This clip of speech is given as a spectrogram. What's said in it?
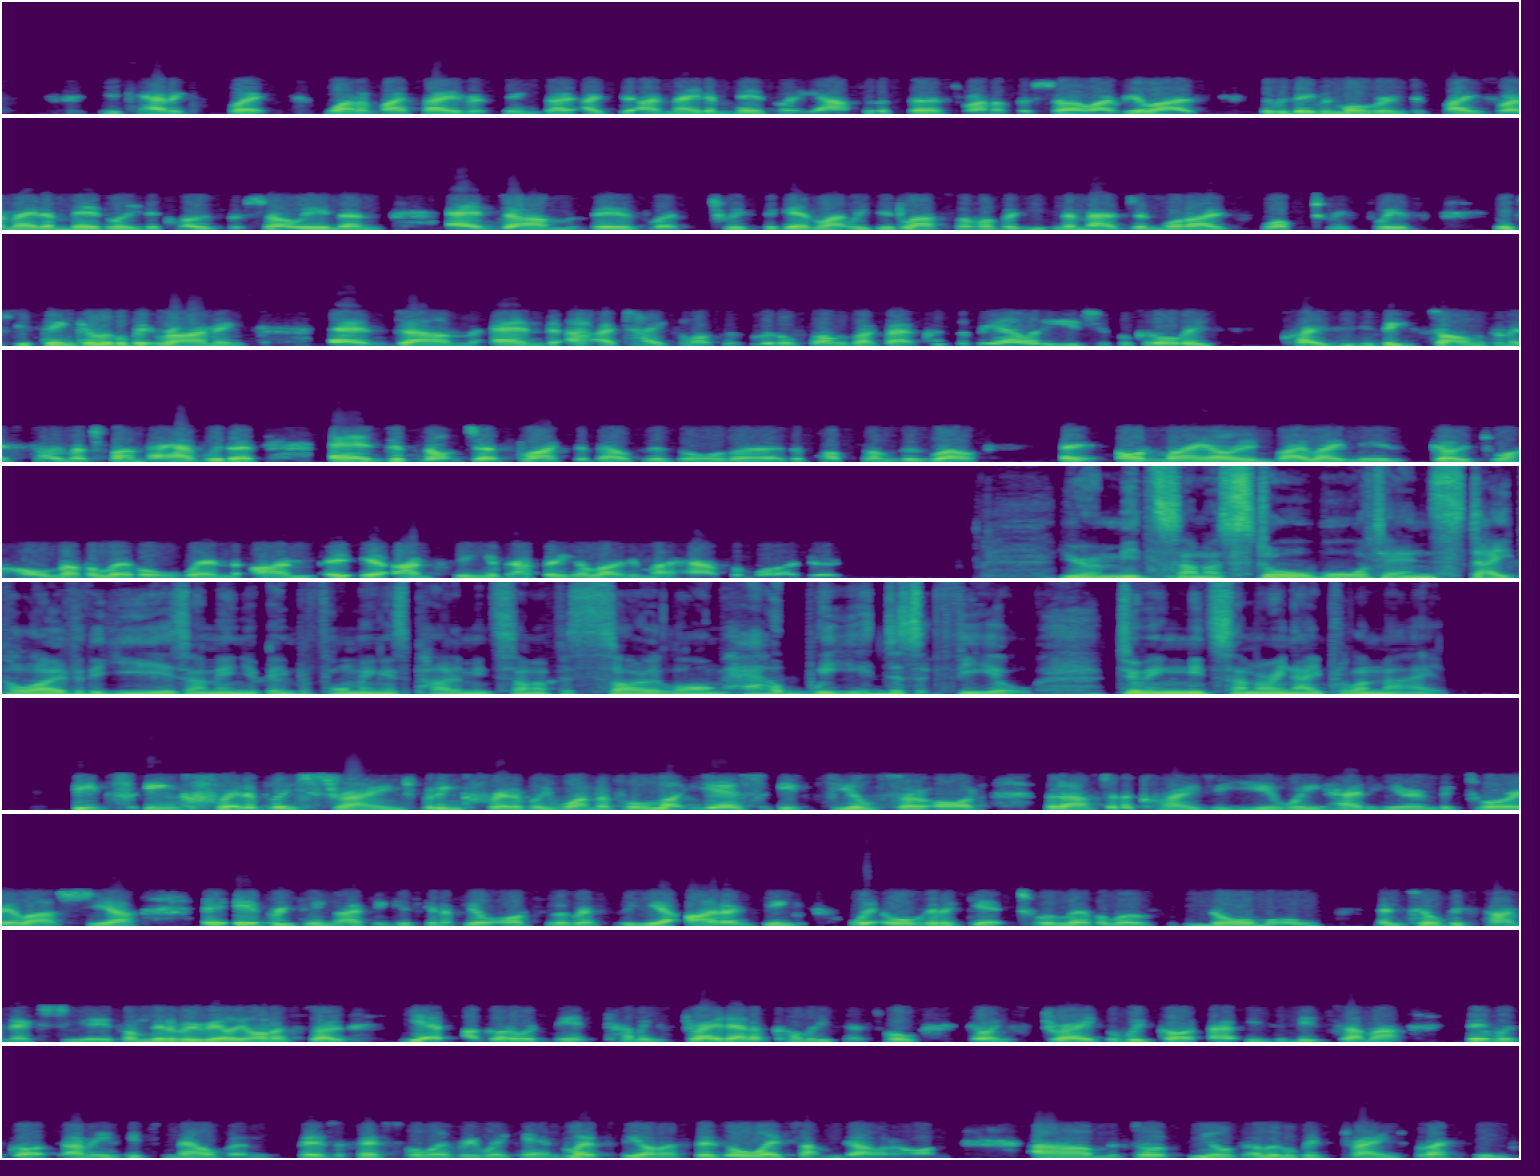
you can expect. One of my favourite things, I, I, I made a medley after the first run of the show. I realised there was even more room to play, so I made a medley to close the show in. And and um, there's let's twist again like we did last summer, but you can imagine what I swap twist with if you think a little bit rhyming. And um, and I take lots of little songs like that because the reality is, you look at all these crazy these songs, and there's so much fun to have with it. And it's not just like the belters or the the pop songs as well. Uh, on my own by Les Mis goes to a whole nother level when I'm I'm thinking about being alone in my house and what I do. You're a Midsumma stalwart and staple over the years. I mean, you've been performing as part of Midsumma for so long. How weird does it feel doing Midsumma in April and May? It's incredibly strange, but incredibly wonderful. Like, yes, it feels so odd, but after the crazy year we had here in Victoria last year, everything I think is going to feel odd for the rest of the year. I don't think we're all going to get to a level of normal until this time next year, if I'm going to be really honest. So, yep, I've got to admit, coming straight out of Comedy Festival, going straight, we've got uh, into Midsumma. Then we've got, I mean, it's Melbourne. There's a festival every weekend, let's be honest. There's always something going on. Um, so it feels a little bit strange, but I think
